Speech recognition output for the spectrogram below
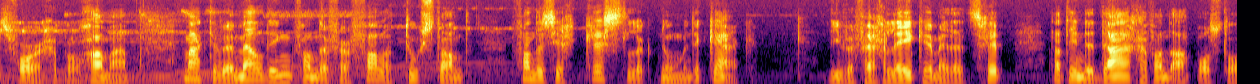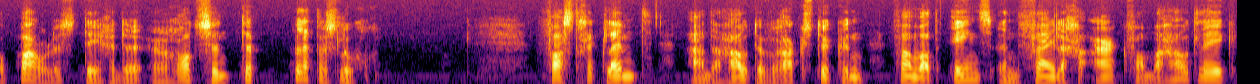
ons vorige programma maakten we melding van de vervallen toestand van de zich christelijk noemende kerk, die we vergeleken met het schip dat in de dagen van de apostel Paulus tegen de rotsen te pletter sloeg. Vastgeklemd aan de houten wrakstukken van wat eens een veilige ark van behoud leek,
